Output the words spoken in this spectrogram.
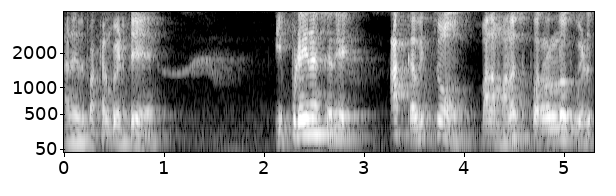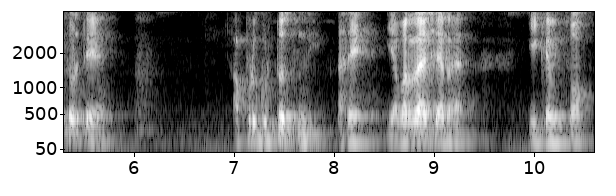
అనేది పక్కన పెడితే ఎప్పుడైనా సరే ఆ కవిత్వం మన మనసు పొరల్లోకి వెళుతుంటే అప్పుడు గుర్తొస్తుంది. అరే ఎవరు రాశారా ఈ కవిత్వం?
